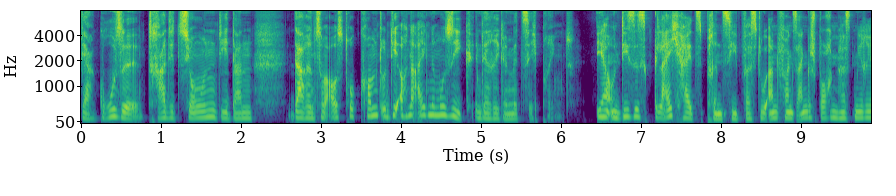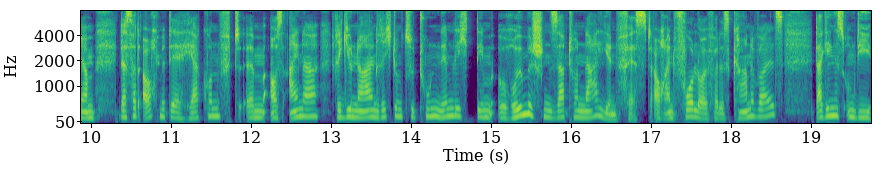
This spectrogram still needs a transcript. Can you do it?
ja, Gruseltradition, die dann darin zum Ausdruck kommt und die auch eine eigene Musik in der Regel mit sich bringt. Ja, und dieses Gleichheitsprinzip, was du anfangs angesprochen hast, Miriam, das hat auch mit der Herkunft ähm, aus einer regionalen Richtung zu tun, nämlich dem römischen Saturnalienfest, auch ein Vorläufer des Karnevals. Da ging es um die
